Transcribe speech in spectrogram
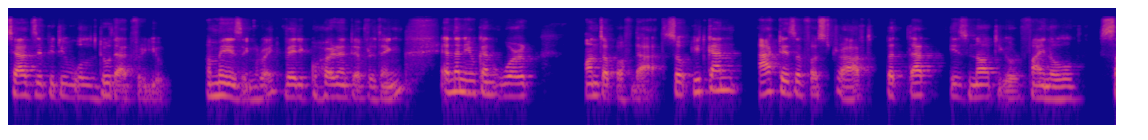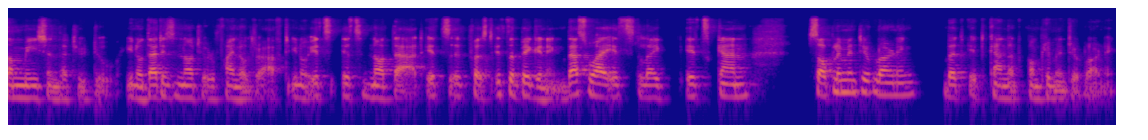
Chat gpt will do that for you. Amazing right? Very coherent everything. And then you can work on top of that. So it can act as a first draft but that is not your final summation that you do. You know that is not your final draft. You know it's it's not that. It's at first it's the beginning. That's why it's like it can supplement your learning but it cannot complement your learning.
